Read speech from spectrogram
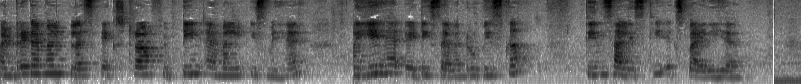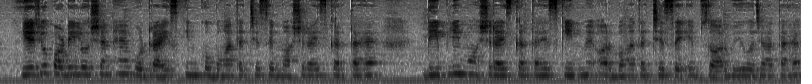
100 M plus extra 15 M इसमें है। और ये है एटी सेवन रुपीज़ का। तीन साल इसकी एक्सपायरी है। ये जो बॉडी लोशन है, वो ड्राई स्किन को बहुत अच्छे से मॉइस्चराइज करता है डीपली मॉइस्चराइज करता है स्किन में और बहुत अच्छे से एब्जॉर्ब भी हो जाता है।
